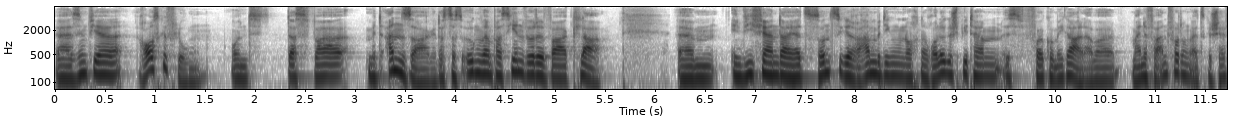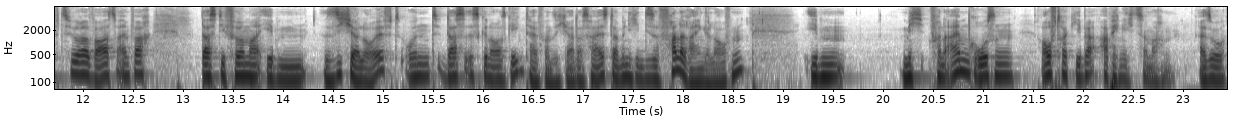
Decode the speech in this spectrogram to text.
äh, sind wir rausgeflogen. Und das war mit Ansage, dass das irgendwann passieren würde, war klar. Ähm, inwiefern da jetzt sonstige Rahmenbedingungen noch eine Rolle gespielt haben, ist vollkommen egal. Aber meine Verantwortung als Geschäftsführer war es einfach, dass die Firma eben sicher läuft. Und das ist genau das Gegenteil von sicher. Das heißt, da bin ich in diese Falle reingelaufen, eben mich von einem großen Auftraggeber abhängig zu machen. Also,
